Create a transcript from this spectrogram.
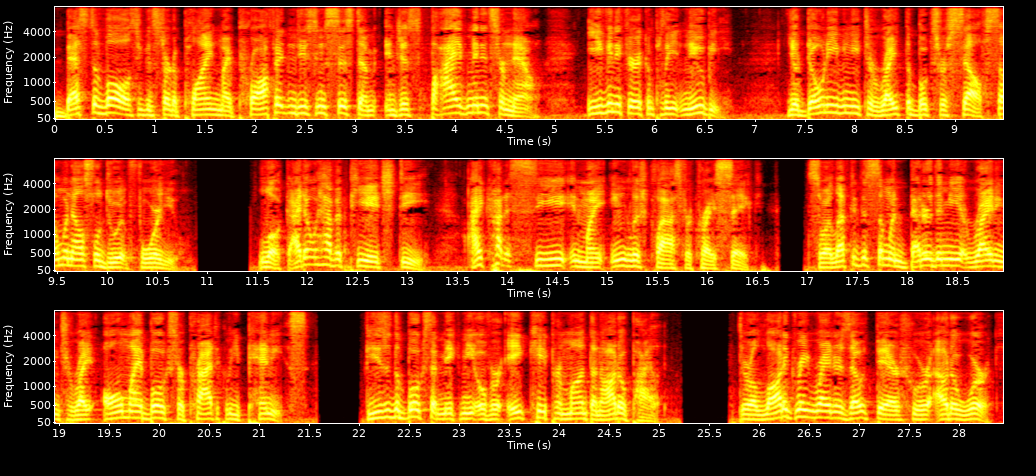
Best of all is you can start applying my profit-inducing system in just five minutes from now, even if you're a complete newbie. You don't even need to write the books yourself. Someone else will do it for you. Look, I don't have a PhD. I got a C in my English class for Christ's sake. So I left it to someone better than me at writing to write all my books for practically pennies. These are the books that make me over 8K per month on autopilot. There are a lot of great writers out there who are out of work.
